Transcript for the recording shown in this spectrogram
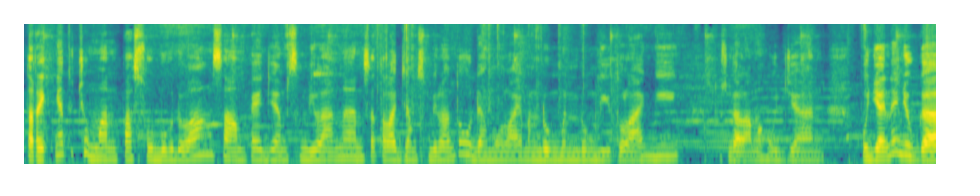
teriknya tuh cuman pas subuh doang sampai jam 9an setelah jam 9 tuh udah mulai mendung-mendung gitu lagi. Terus nggak lama hujan. Hujannya juga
